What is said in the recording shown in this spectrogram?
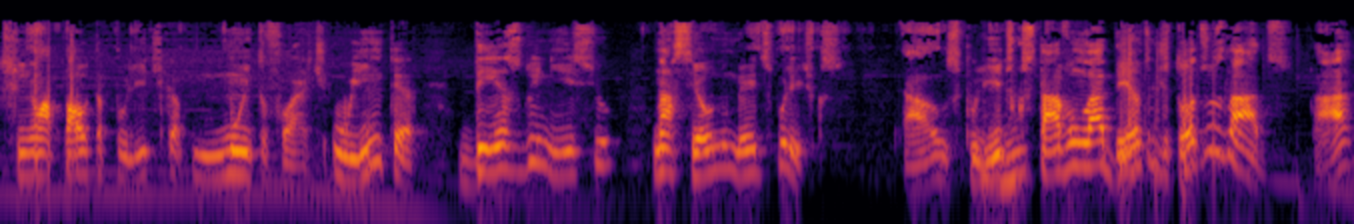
tinha uma pauta política muito forte. O Inter, desde o início, nasceu no meio dos políticos. Tá? Os políticos uhum. estavam lá dentro de todos os lados. Tá?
